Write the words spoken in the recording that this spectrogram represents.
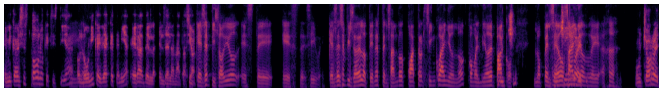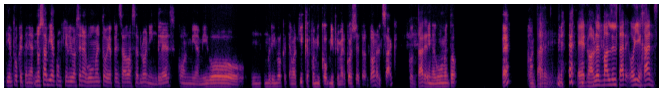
en mi cabeza es todo lo que existía, Sí, o la única idea que tenía era de la- el de la natación. que ese episodio, este, este, sí, güey, que ese episodio lo tienes pensando cuatro, cinco años, ¿no? Como el mío de Paco, lo pensé dos años, güey. Un chorro de tiempo que tenía. No sabía con quién lo iba a hacer. En algún momento había pensado hacerlo en inglés con mi amigo, un, un gringo que tengo aquí, que fue mi, co- mi primer coach de triatlón, el Zach. Con En Taren, algún momento, ¿eh? con Con Taren. Taren. Eh, no hables mal del Taren. Oye, Hans,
